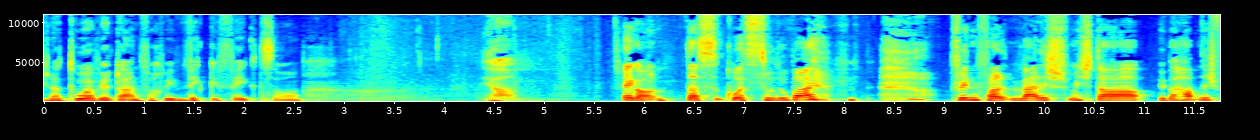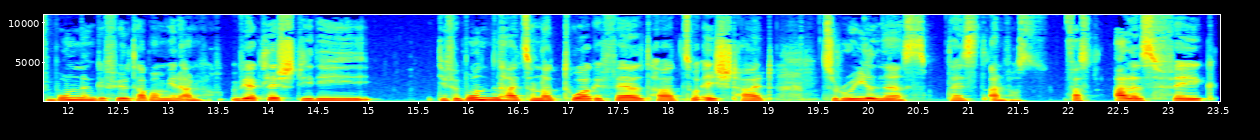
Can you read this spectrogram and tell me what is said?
Die Natur wird da einfach wie weggefegt. So. Ja, egal. Das kurz zu Dubai. Auf jeden Fall, weil ich mich da überhaupt nicht verbunden gefühlt habe und mir einfach wirklich die, die, die Verbundenheit zur Natur gefällt hat, zur Echtheit, zur Realness. Da ist einfach fast alles fake.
